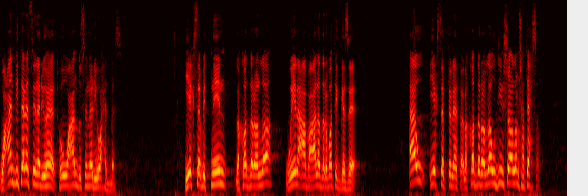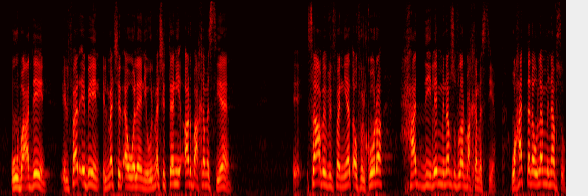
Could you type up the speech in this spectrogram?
وعندي ثلاث سيناريوهات. هو عنده سيناريو واحد بس. يكسب اتنين لا قدر الله ويلعب على ضربات الجزاء. أو يكسب ثلاثة لا قدر الله ودي إن شاء الله مش هتحصل. وبعدين الفرق بين الماتش الأولاني والماتش الثاني أربع خمس أيام. صعب في الفنيات أو في الكورة حد يلم نفسه في الأربع خمس أيام. وحتى لو لم نفسه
